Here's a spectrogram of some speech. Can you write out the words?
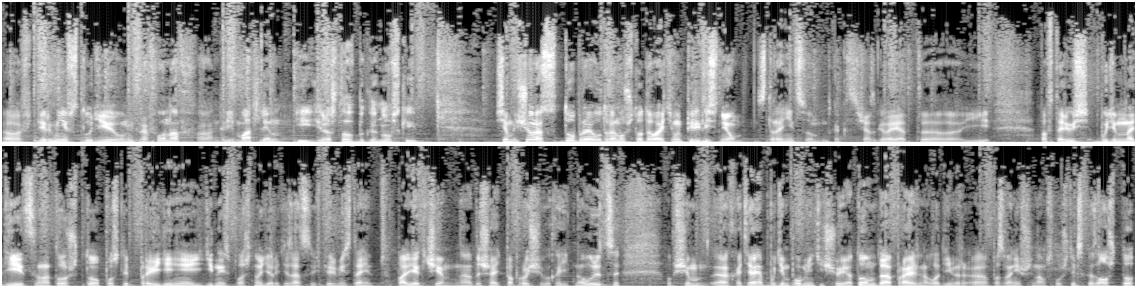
Э, в Перми в студии у микрофонов Андрей Матлин и Ярослав Богдановский. Всем еще раз доброе утро. Ну что, давайте мы перелистнем страницу, как сейчас говорят, э, и повторюсь, будем надеяться на то, что после проведения единой сплошной дератизации в Перми станет полегче э, дышать, попроще выходить на улицы. В общем, хотя будем помнить еще и о том, да, правильно Владимир, позвонивший нам слушатель, сказал, что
